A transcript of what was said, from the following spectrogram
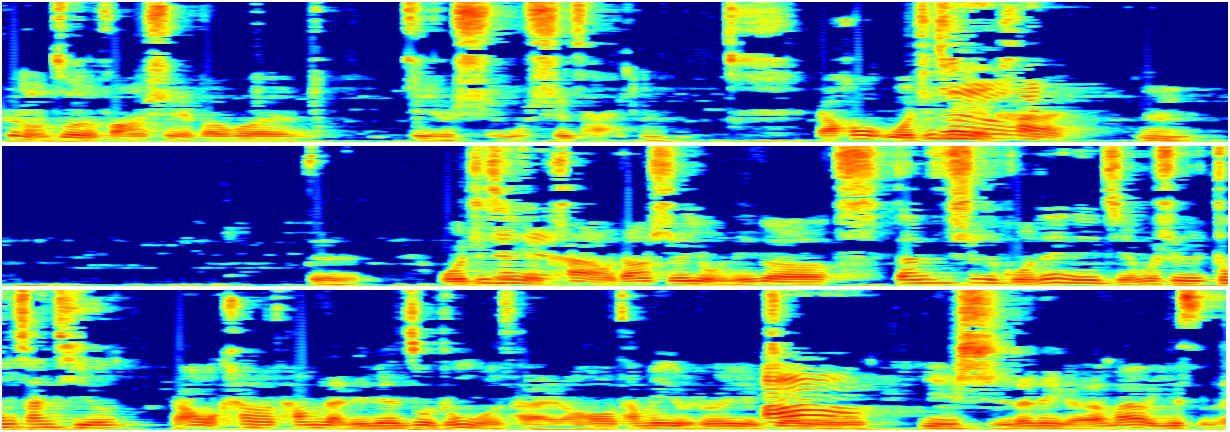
各种做的方式，包括这就是食物食材，嗯。然后我之前也看，嗯，对。我之前也看，我当时有那个，但是国内那个节目是中餐厅，然后我看到他们在那边做中国菜，然后他们有时候也交流哦饮食的那个，蛮有意思的。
